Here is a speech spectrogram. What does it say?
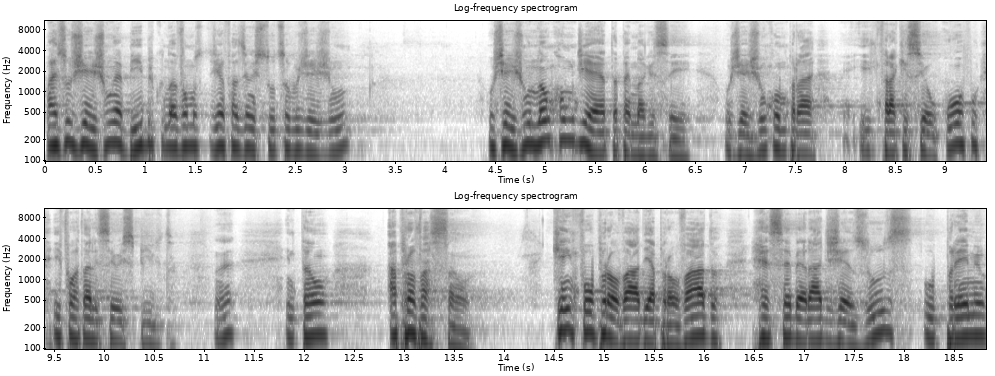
mas o jejum é bíblico, nós vamos um fazer um estudo sobre o jejum. O jejum não como dieta para emagrecer, o jejum como para enfraquecer o corpo e fortalecer o espírito. Né? Então, aprovação. Quem for provado e aprovado receberá de Jesus o prêmio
